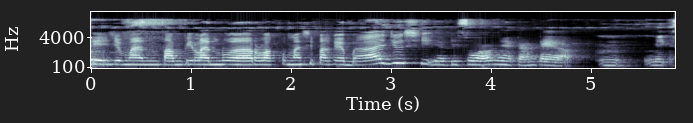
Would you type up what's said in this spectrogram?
eh cuman tampilan luar waktu masih pakai baju sih. Ya visualnya kan kayak mm, mix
